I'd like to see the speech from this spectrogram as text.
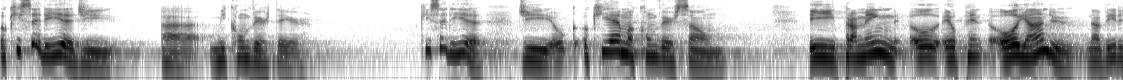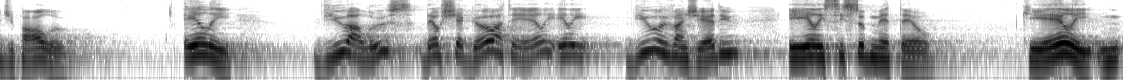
o que seria de uh, me converter? O que seria de o, o que é uma conversão? E para mim, eu, eu, olhando na vida de Paulo, ele viu a luz, Deus chegou até ele, ele viu o evangelho e ele se submeteu, que ele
